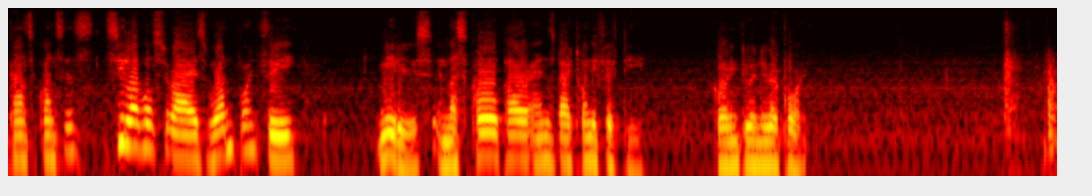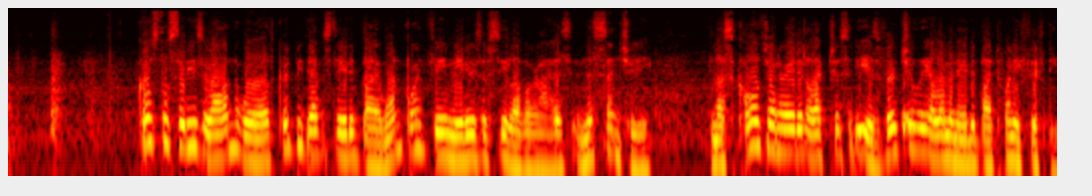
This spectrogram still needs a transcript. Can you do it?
consequences, sea levels to rise 1.3 meters unless coal power ends by 2050, according to a new report. Coastal cities around the world could be devastated by 1.3 meters of sea level rise in this century unless coal-generated electricity is virtually eliminated by 2050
